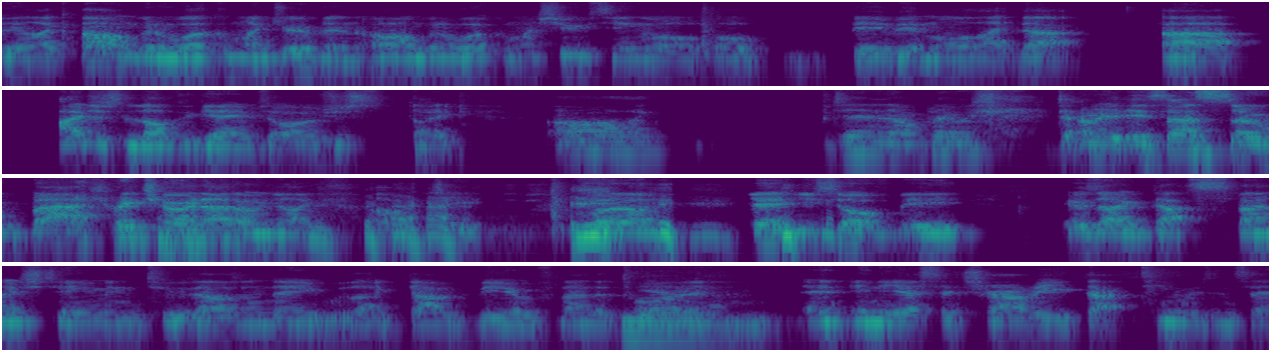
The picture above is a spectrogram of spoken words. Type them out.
being like, oh, I'm going to work on my dribbling. Oh, I'm going to work on my shooting or, or be a bit more like that. Uh, I just love the game. So I was just like, oh, like pretending I'm playing with. Mean, it sounds so bad when you're an adult and you're like, oh, geez. But, um, yeah, you sort of be it was like that Spanish team in 2008 with like David Villa and Fernando Yeah, Torres yeah. and Iniesta, Xavi. That team was insane.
